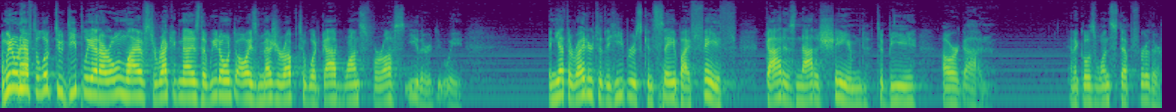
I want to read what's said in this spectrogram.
And we don't have to look too deeply at our own lives to recognize that we don't always measure up to what God wants for us either, do we? And yet, the writer to the Hebrews can say by faith, God is not ashamed to be our God. And it goes one step further.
